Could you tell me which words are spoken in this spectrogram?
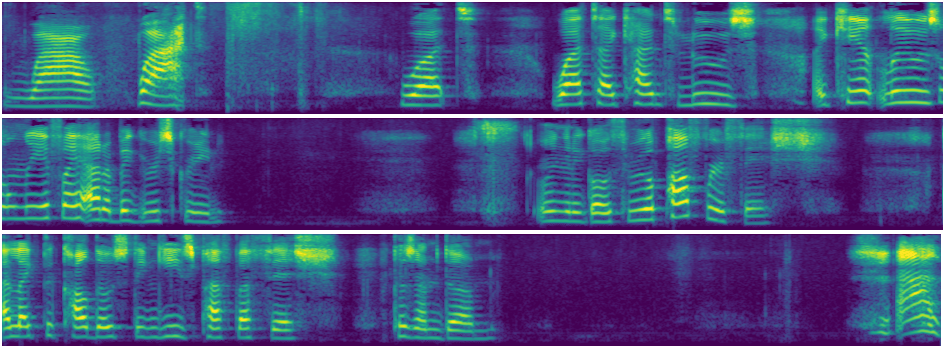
Wow. What? What? What? I can't lose. I can't lose only if I had a bigger screen. I'm gonna go through a puffer fish. I like to call those thingies puffer fish because I'm dumb. Ah!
